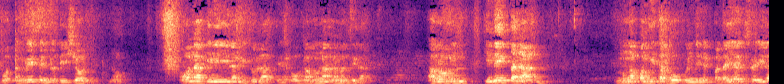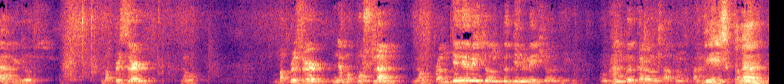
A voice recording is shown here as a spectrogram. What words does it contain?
abot ang written tradition no? O na kini ilang gisulat kay nakauga muna naman sila aron kining tanan mga panghitabo kundi nagpadayag sa ila ang Dios ma-preserve no? Ma-preserve na mapuslan no? From generation to generation ug hangtod karon sa atong kapanahon Di sa tanan.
